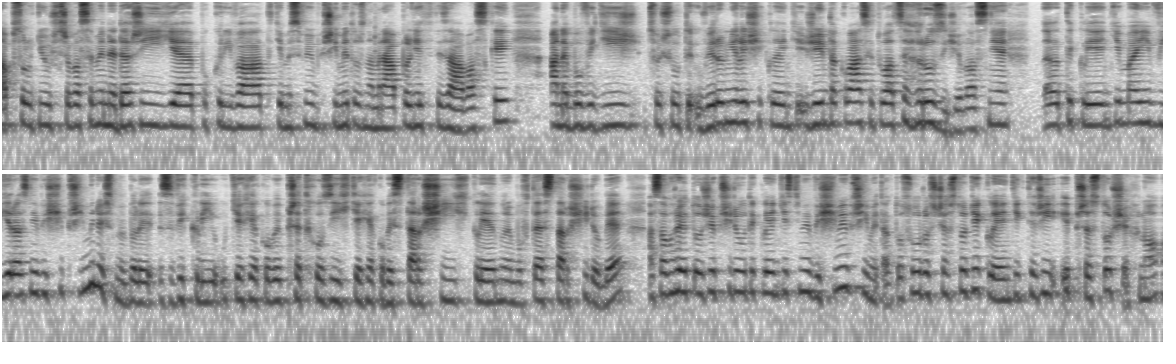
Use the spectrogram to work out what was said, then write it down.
absolutně už třeba se mi nedaří je pokrývat těmi svými příjmy, to znamená plnit ty závazky, anebo vidí, což jsou ty uvědomělejší klienti, že jim taková situace hrozí, že vlastně ty klienti mají výrazně vyšší příjmy, než jsme byli zvyklí u těch jakoby předchozích, těch jakoby starších klientů nebo v té starší době. A samozřejmě to, že přijdou ty klienti s těmi vyššími příjmy, tak to jsou dost často ti klienti, kteří i přesto všechno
